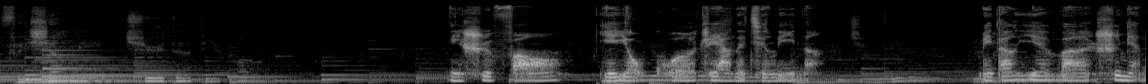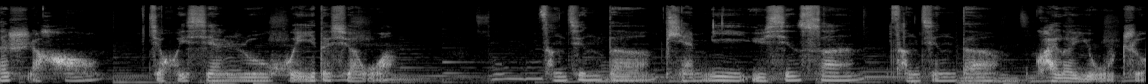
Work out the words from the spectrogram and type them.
飞向你去的地方。你是否也有过这样的经历呢？每当夜晚失眠的时候，就会陷入回忆的漩涡，曾经的甜蜜与心酸，曾经的快乐与无助，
